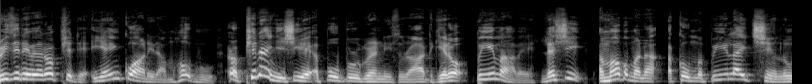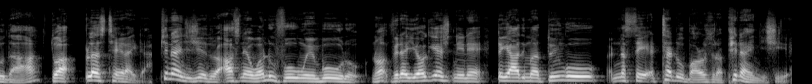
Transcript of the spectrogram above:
reasonable တော့ဖြစ်တယ်အရင်ကွာနေတာမဟုတ်ဘူးအဲ့တော့ဖြစ်နိုင်ခြေရှိတဲ့အပို program တွေဆိုတာတကယ်တော့ပေးမှာပဲလက်ရှိအမောက်ပမာဏအကုန်မပေးလိုက်ချင်လို့သာသူက plus ထည့်လိုက်တာဖြစ်နိုင်ခြေရှိတယ်ဆိုတာ Arsenal 1 to 4ဝင်ဖို့တို့เนาะ Vida Yogesh အနေနဲ့တရားဒီမှာသွင်းကို20အထက်တို့ပါလို့ဆိုတာဖြစ်နိုင်ခြေရှိတယ်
